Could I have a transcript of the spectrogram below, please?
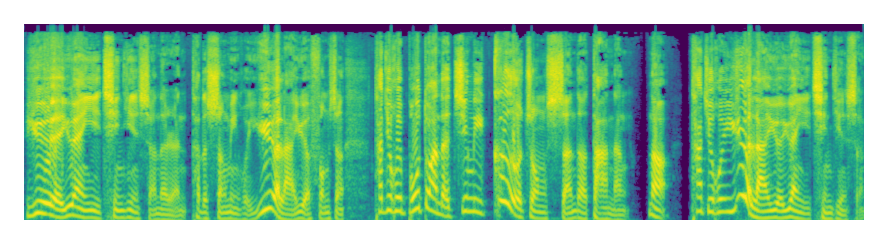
越愿意亲近神的人，他的生命会越来越丰盛，他就会不断的经历各种神的大能，那他就会越来越愿意亲近神。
